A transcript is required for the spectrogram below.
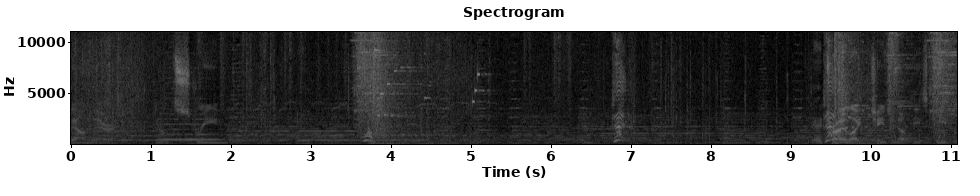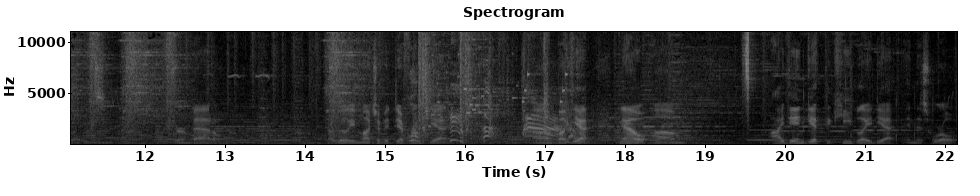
Down there. You know, the stream. Yeah, try like changing up these keyblades during battle. Not really much of a difference yet. Uh, but yeah, now um, I didn't get the keyblade yet in this world,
